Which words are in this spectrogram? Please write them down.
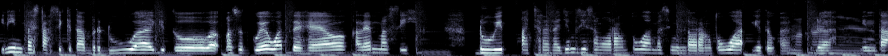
Ini investasi kita berdua gitu. Maksud gue what the hell? Kalian masih duit pacaran aja masih sama orang tua masih minta orang tua gitu kan. Udah makanya. minta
